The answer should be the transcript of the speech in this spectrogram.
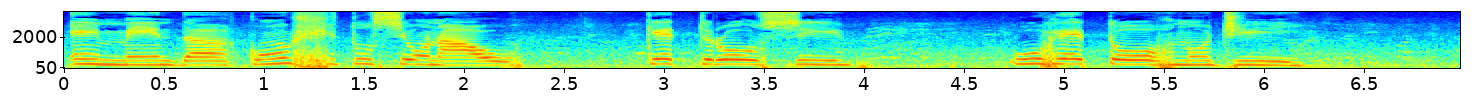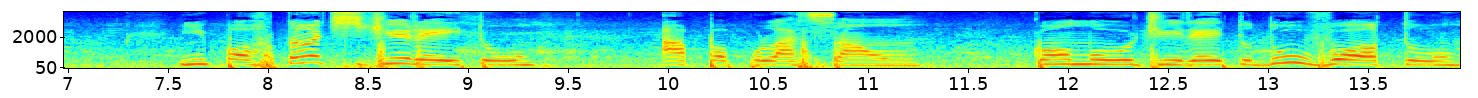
emenda constitucional que trouxe o retorno de importantes direitos à população, como o direito do voto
